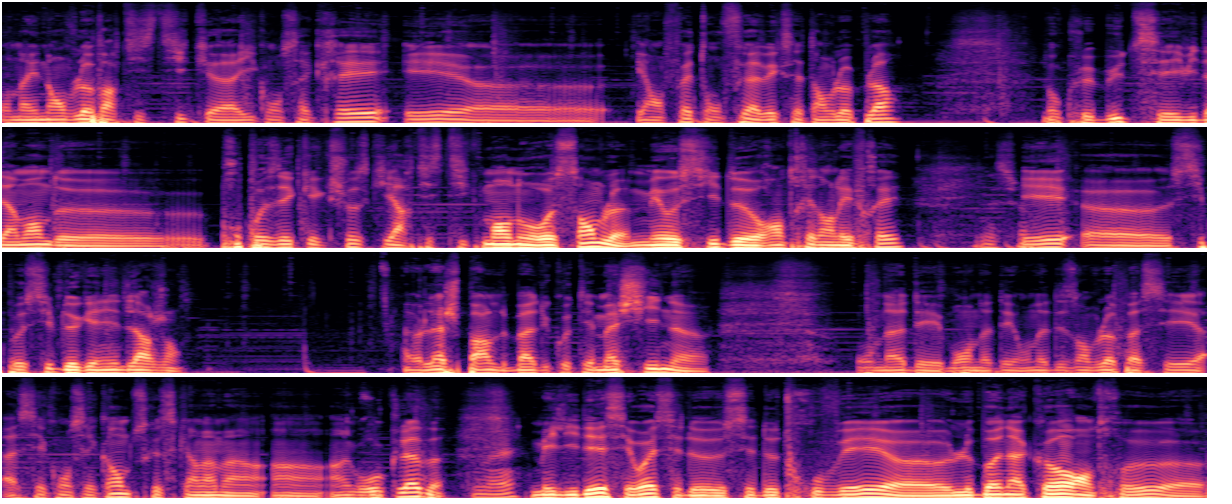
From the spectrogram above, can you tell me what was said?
On a une enveloppe artistique à y consacrer euh, et, en fait, on fait avec cette enveloppe-là. Donc le but, c'est évidemment de proposer quelque chose qui artistiquement nous ressemble, mais aussi de rentrer dans les frais et, euh, si possible, de gagner de l'argent. Euh, là, je parle bah, du côté machine. On a, des, on, a des, on a des enveloppes assez, assez conséquentes parce que c'est quand même un, gros club. Mais l'idée, c'est ouais, de, de trouver le bon accord entre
